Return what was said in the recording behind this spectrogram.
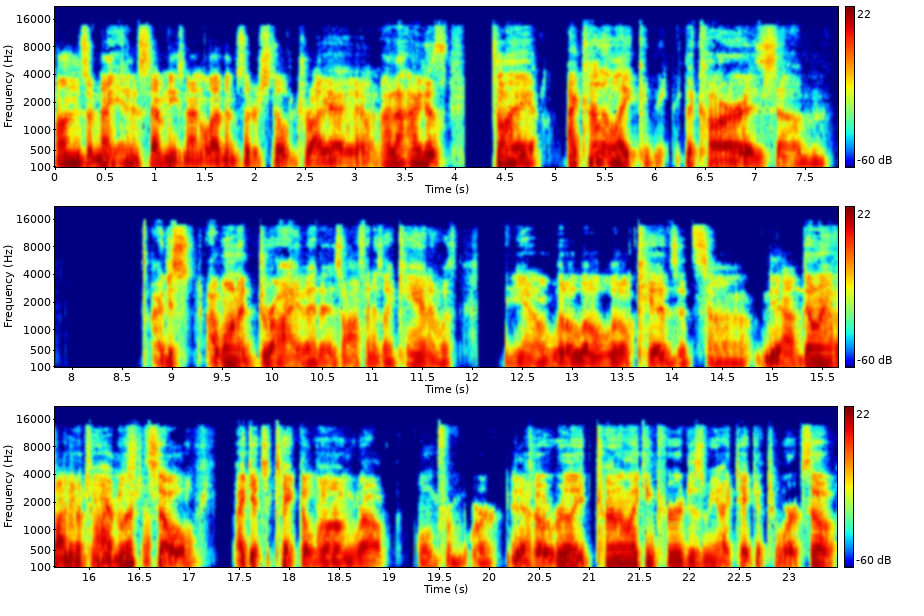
tons of 1970s 911s that are still driving yeah, yeah. And I, I just so I I kind of like the car is um I just I want to drive it as often as I can and with you know little little little kids it's uh Yeah. don't have a Finding of time stuff. so I get to take the long route home from work And Yeah. so it really kind of like encourages me I take it to work so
